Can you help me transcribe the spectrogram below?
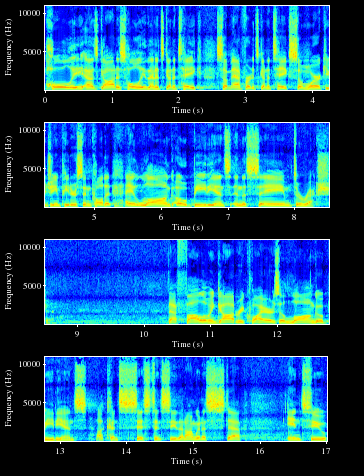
holy as God is holy, then it's going to take some effort. It's going to take some work. Eugene Peterson called it a long obedience in the same direction. That following God requires a long obedience, a consistency that I'm going to step into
